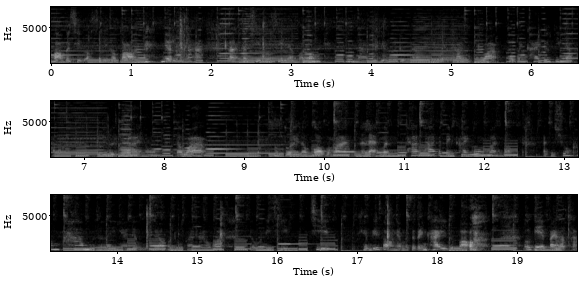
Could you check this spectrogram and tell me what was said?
พร้อมไปฉีดวัคซีนแล้วก็อย่าลืมนะคะ หลังจากฉีดวัคซีนแล้วก็ต้องกินน้ำเยอะๆดื่มน้ำเยอะๆถ้าสมมติว่ากลัวเป็นไข้ก็กินยาพาราไว้เลยก็ได้เนาะแต่ว่าส่วนตัวแล้วก็ประมาณนั่นแหละมันถ้าถ้าจะเป็นไข้ก็ประมาณแบบอาจจะช่วงค่ำๆหรืออะไรเงี้ยเดี๋ยวเดี๋ยวมาดูกันนะคะว่า ข็มที่สองเนี่ยมันจะเป็นไข้อีกหรือเปล่า โอเคไปแล้วค่ะ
